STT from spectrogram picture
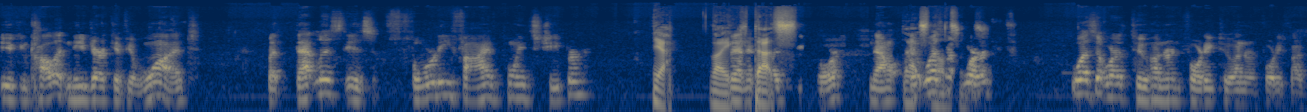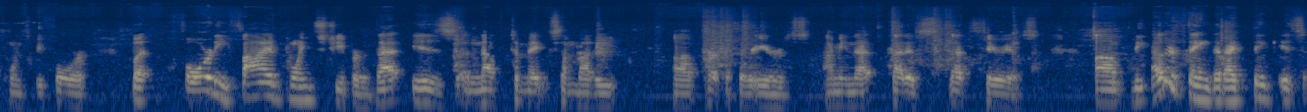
you can call it knee jerk if you want, but that list is forty five points cheaper. Yeah, like that's before. Now that's it wasn't nonsense. worth wasn't worth 240 245 points before, but 45 points cheaper. That is enough to make somebody uh, perk their ears. I mean that that is that's serious. Um, the other thing that I think is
